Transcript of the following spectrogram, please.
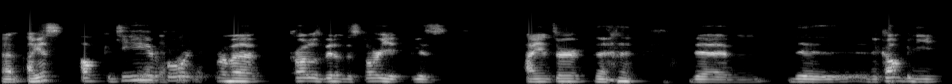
Um, I guess I'll continue yeah, here definitely. forward from a uh, Carlo's bit of the story because I enter the the the the company.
